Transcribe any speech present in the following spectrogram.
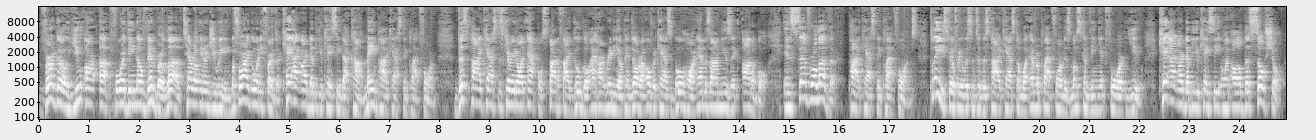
Virgo, you are up for the November Love Tarot Energy reading. Before I go any further, KIRWKC.com, main podcasting platform. This podcast is carried on Apple, Spotify, Google, iHeartRadio, Pandora, Overcast, Bullhorn, Amazon Music, Audible, and several other podcasting platforms. Please feel free to listen to this podcast on whatever platform is most convenient for you. KIRWKC on all the social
